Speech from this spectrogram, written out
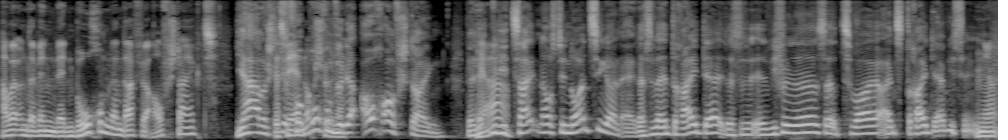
aber und wenn, wenn Bochum dann dafür aufsteigt, Ja, aber stell dir vor, Bochum schöner. würde auch aufsteigen. Dann hätten Ja. wir die Zeiten aus den 90ern, ey. Das wären drei Der das äh, wie viel das? Zwei, eins, drei Derbys? Ja.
